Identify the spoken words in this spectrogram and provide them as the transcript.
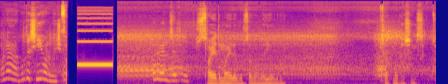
Ana burada şey varmış. Var ben düzeltirim. Sayede mayede vursa vallahi iyi olur. ha. Çarpma taşını sıkıntı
